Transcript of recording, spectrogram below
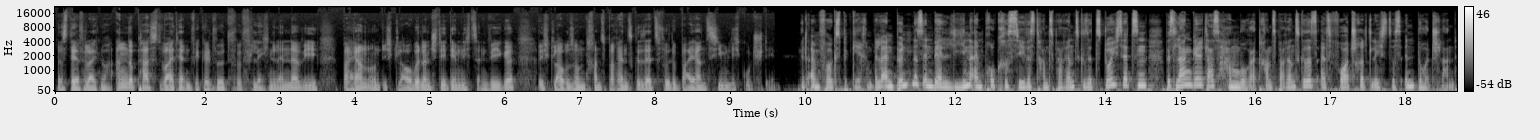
dass der vielleicht noch angepasst, weiterentwickelt wird für Flächenländer wie Bayern. Und ich glaube, dann steht dem nichts im Wege. Ich glaube, so ein Transparenzgesetz würde Bayern ziemlich gut stehen mit einem Volksbegehren will ein Bündnis in Berlin ein progressives Transparenzgesetz durchsetzen. Bislang gilt das Hamburger Transparenzgesetz als fortschrittlichstes in Deutschland.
